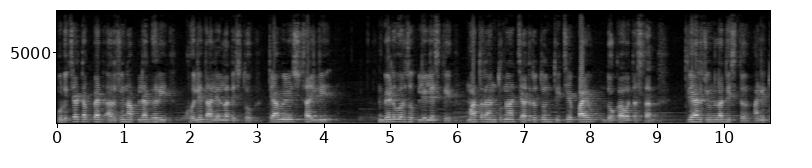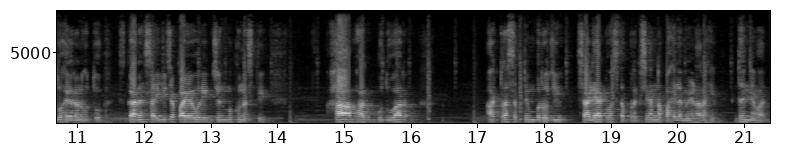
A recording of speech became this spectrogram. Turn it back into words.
पुढच्या टप्प्यात अर्जुन आपल्या घरी खोलीत आलेला दिसतो. त्यावेळी सायली बेडवर झोपलेली असते. मात्र अंतरुणात चादरीतून तिचे पाय डोकावत असतात. ते अर्जुनला दिसतं आणि तो हैराण होतो कारण सायलीच्या पायावर एक जन्मखून असते. हा भाग बुधवार अठरा सप्टेंबर रोजी साडेआठ वाजता प्रेक्षकांना पाहायला मिळणार आहे. धन्यवाद.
